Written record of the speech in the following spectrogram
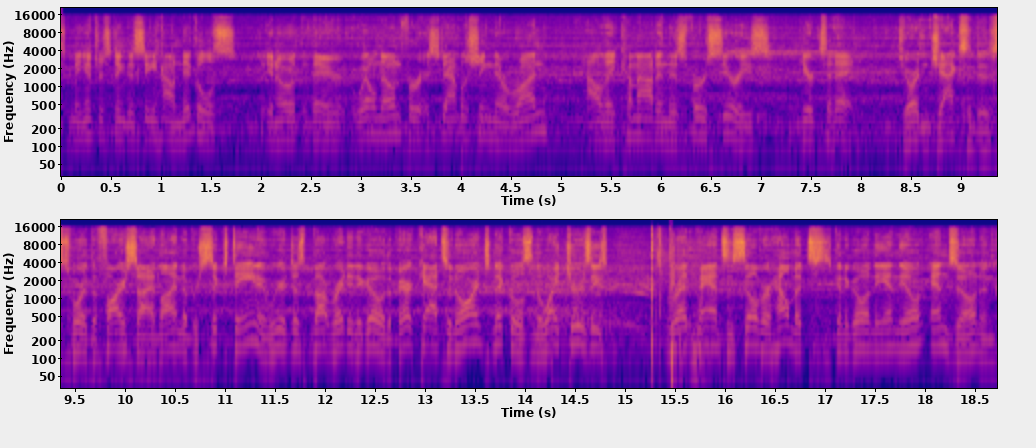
It's going to be interesting to see how Nicholls, you know, they're well known for establishing their run, how they come out in this first series here today. Jordan Jackson is toward the far sideline, number 16, and we're just about ready to go. The Bearcats in orange, Nicholls in the white jerseys, red pants and silver helmets is going to go in the end, the end zone, and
